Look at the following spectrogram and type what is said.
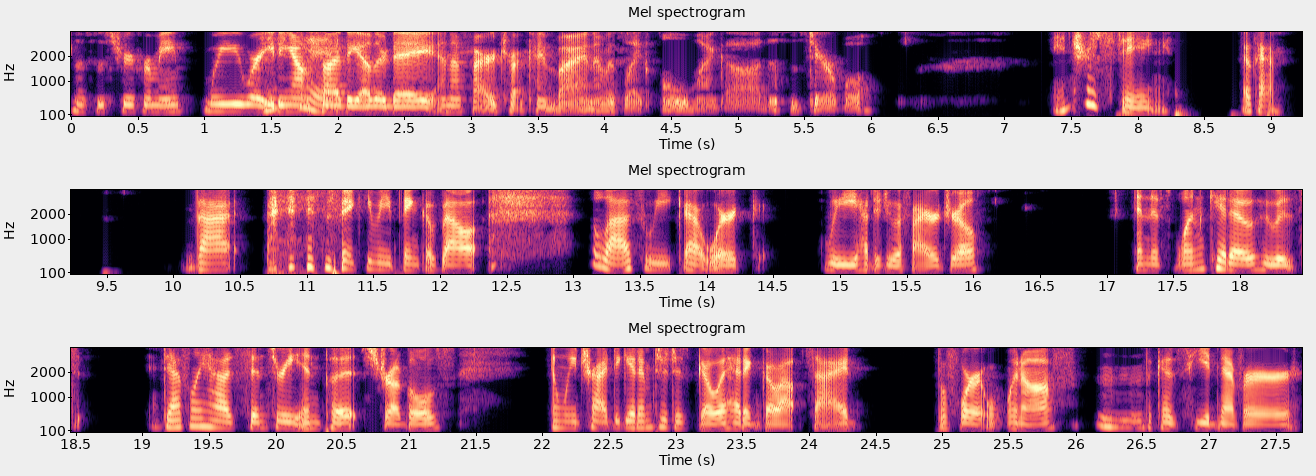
This is true for me. We were eating it? outside the other day and a fire truck came by and I was like, oh my god, this is terrible. Interesting. Okay. That is making me think about last week at work. We had to do a fire drill. And this one kiddo who is definitely has sensory input struggles. And we tried to get him to just go ahead and go outside before it went off. hmm because he had never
